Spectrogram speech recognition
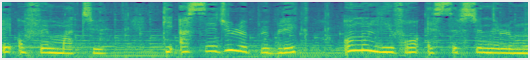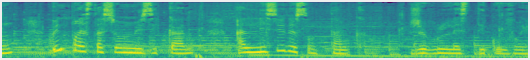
et enfin Mathieu, qui a séduit le public en nous livrant exceptionnellement une prestation musicale à l'issue de son talk. Je vous laisse découvrir.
